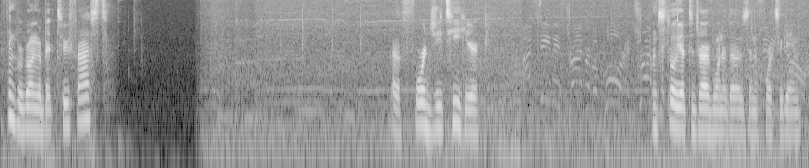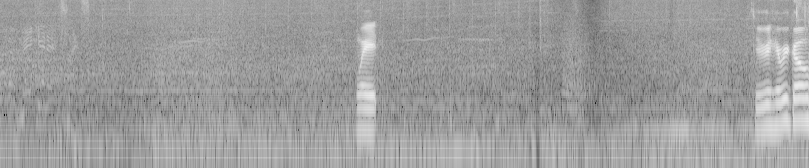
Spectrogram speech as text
I think we're going a bit too fast. Got a Ford GT here. I'm still yet to drive one of those in a Forza game. Wait. Dude, here we go.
